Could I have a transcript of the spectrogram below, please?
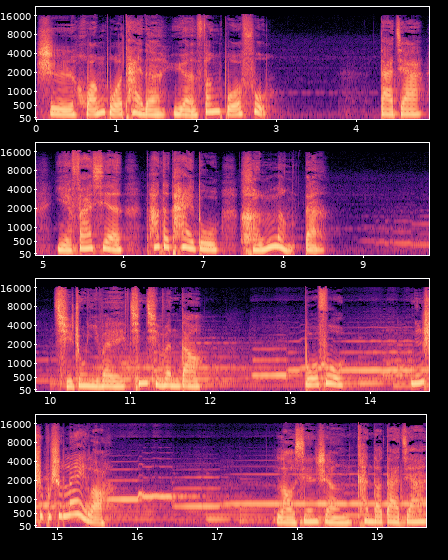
是黄伯泰的远方伯父。大家也发现他的态度很冷淡。其中一位亲戚问道：“伯父，您是不是累了？”老先生看到大家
